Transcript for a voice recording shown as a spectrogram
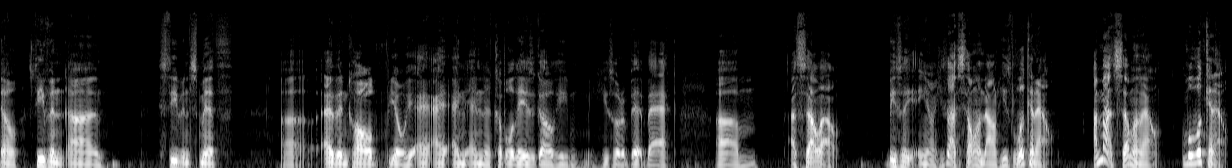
You know, Stephen uh, Stephen Smith, uh, Evan called. You know, he- and and and a couple of days ago, he he sort of bit back um, a sellout. He's like, you know, he's not selling out. He's looking out. I'm not selling out. I'm looking out.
